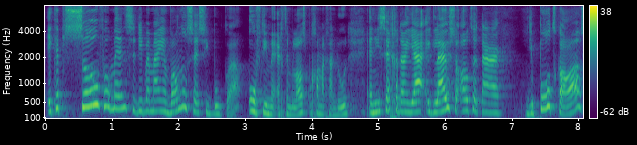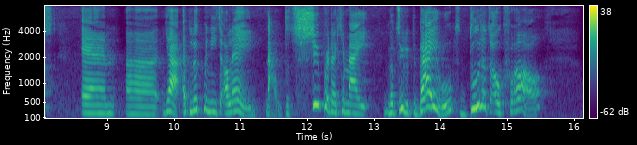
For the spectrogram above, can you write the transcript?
Ik heb zoveel mensen die bij mij een wandelsessie boeken. Of die me echt een balansprogramma gaan doen. En die zeggen dan: Ja, ik luister altijd naar je podcast. En uh, ja, het lukt me niet alleen. Nou, dat is super dat je mij natuurlijk erbij roept. Doe dat ook vooral.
